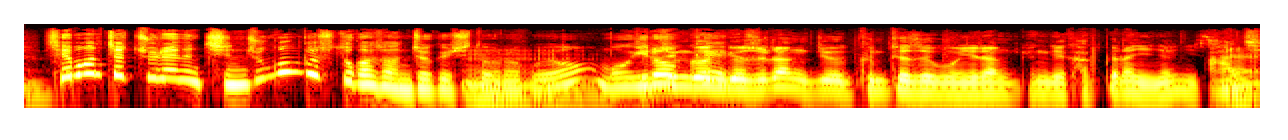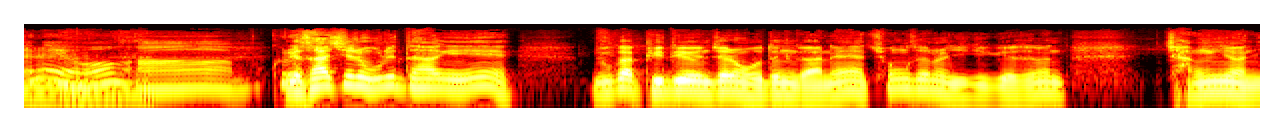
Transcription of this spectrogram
음. 세 번째 줄에는 진중권 교수도 가서 앉아 계시더라고요. 음. 뭐 이렇게 교수랑 저 금태섭 의원이랑 굉장히 각별한 인연이 있어요. 아 친해요. 네. 아뭐 근데 그래서 사실은 우리 당이 누가 비대위원장을 오든 간에 총선을 이기기 위해서는 작년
